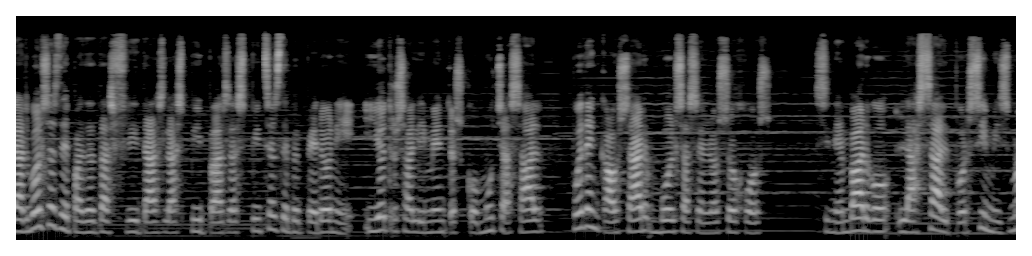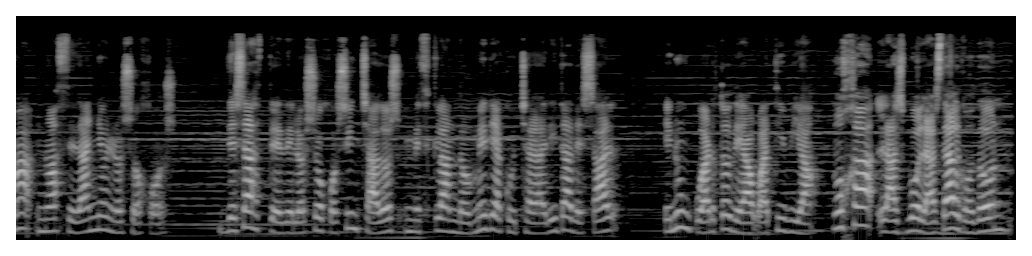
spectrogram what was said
Las bolsas de patatas fritas, las pipas, las pizzas de pepperoni y otros alimentos con mucha sal pueden causar bolsas en los ojos. Sin embargo, la sal por sí misma no hace daño en los ojos. Deshazte de los ojos hinchados mezclando media cucharadita de sal en un cuarto de agua tibia. Moja las bolas de algodón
